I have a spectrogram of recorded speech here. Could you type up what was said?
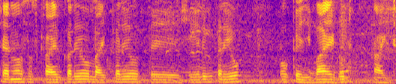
ਚੈਨਲ ਸਬਸਕ੍ਰਾਈਬ ਕਰਿਓ ਲਾਈਕ ਕਰਿਓ ਤੇ ਸ਼ੇਅਰ ਵੀ ਕਰਿਓ। ਓਕੇ ਜੀ ਬਾਏ ਗੁੱਡ ਨਾਈਟ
